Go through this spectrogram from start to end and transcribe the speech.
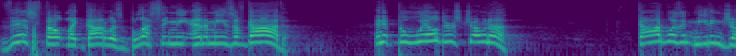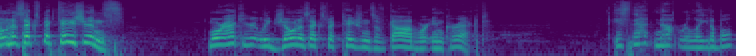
this felt like God was blessing the enemies of God. And it bewilders Jonah. God wasn't meeting Jonah's expectations. More accurately, Jonah's expectations of God were incorrect. Is that not relatable?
